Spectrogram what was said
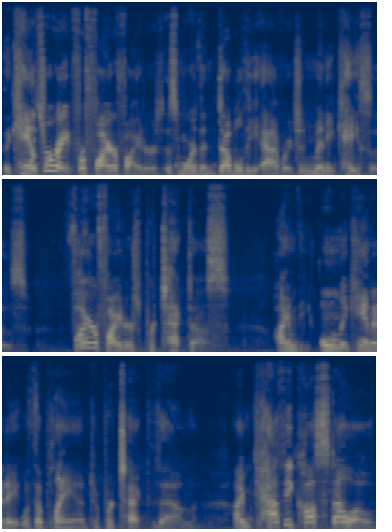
The cancer rate for firefighters is more than double the average in many cases. Firefighters protect us. I am the only candidate with a plan to protect them. I'm Cathy Costello,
